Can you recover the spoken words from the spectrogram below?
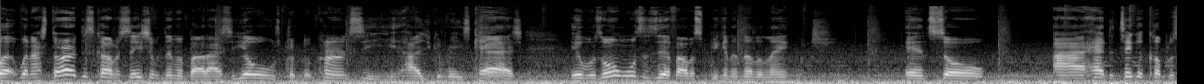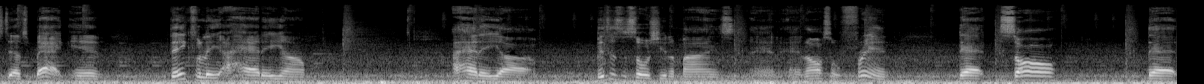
but when I started this conversation with them about ICOs, cryptocurrency, how you can raise cash, it was almost as if I was speaking another language. And so I had to take a couple of steps back and thankfully I had a um I had a uh, business associate of mine and, and also friend that saw that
